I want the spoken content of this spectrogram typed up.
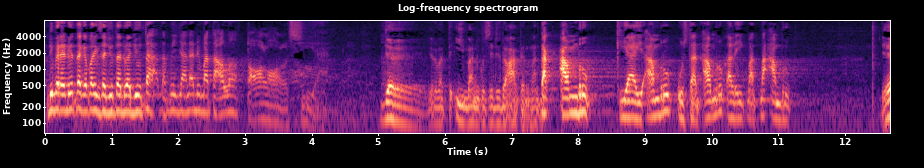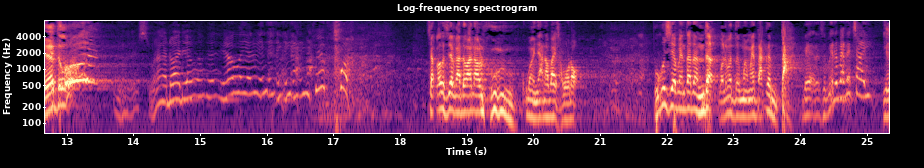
diberi duit lagi paling sejuta dua juta tapi janda di mata Allah tolol sia. Je, jadi mati iman ku didoakan. Mantak amruk kiai amruk ustad amruk ali hikmat mah amruk. Ya tuh. Yes, nggak doa dia ya Allah ya Allah. Sakal sia ngadoan naon kumaha nyana bae saworo. Buku sia yang hendak, kalau mah mentakeun tah beres beres beres cai ya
